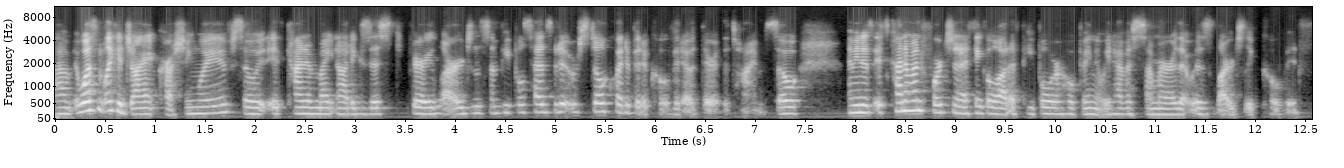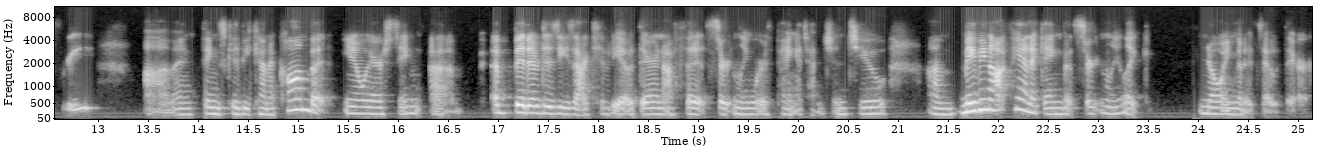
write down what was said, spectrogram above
Um, it wasn't like a giant crushing wave, so it, it, kind of might not exist very large in some people's heads, but it was still quite a bit of COVID out there at the time. So I mean, it's, it's kind of unfortunate. I think a lot of people were hoping that we'd have a summer that was largely COVID free um, and things could be kind of calm, but, you know, we are seeing um, a bit of disease activity out there enough that it's certainly worth paying attention to. Um, maybe not panicking, but certainly like knowing that it's out there.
